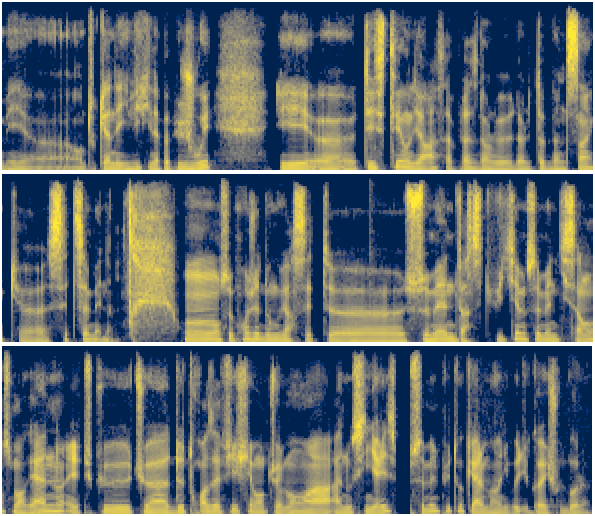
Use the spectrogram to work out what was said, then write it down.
mais euh, en tout cas Navy qui n'a pas pu jouer et euh, tester on dira sa place dans le, top 25 euh, cette semaine. On se projette donc vers cette semaine, vers cette huitième semaine qui s'annonce Morgan. Est-ce que tu as deux trois affiches éventuellement à, nous signaler? Semaine plutôt calme hein, au niveau du college football.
